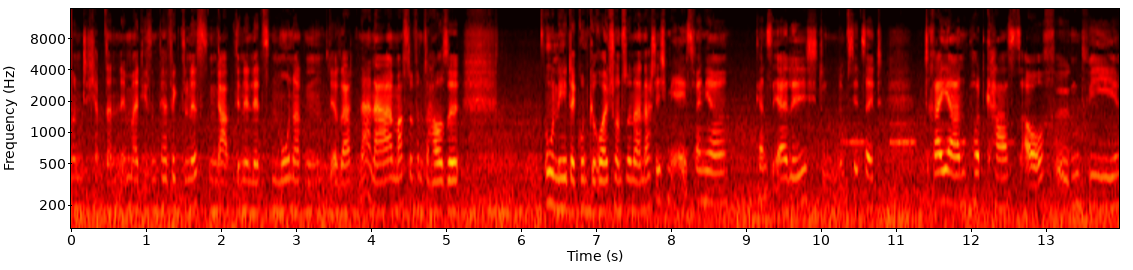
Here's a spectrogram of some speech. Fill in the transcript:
Und ich habe dann immer diesen Perfektionisten gehabt in den letzten Monaten, der sagt, na na, machst du von zu Hause ohne Hintergrundgeräusche und so. Und dann dachte ich mir, ey Svenja, ganz ehrlich, du nimmst jetzt seit drei Jahren Podcasts auf irgendwie.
